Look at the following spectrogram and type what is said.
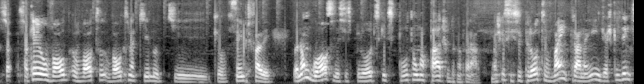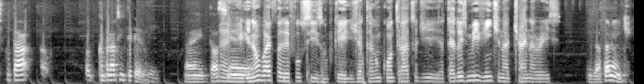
Só, só que aí eu volto, eu volto, volto naquilo que, que eu sempre falei. Eu não gosto desses pilotos que disputam uma parte do campeonato. Acho que assim, se o piloto vai entrar na Indy, acho que ele tem que disputar o campeonato inteiro. Sim. Né? então, assim, É, é- ele não vai fazer full season, porque ele já tá com um contrato de até 2020 na China Race. Exatamente.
